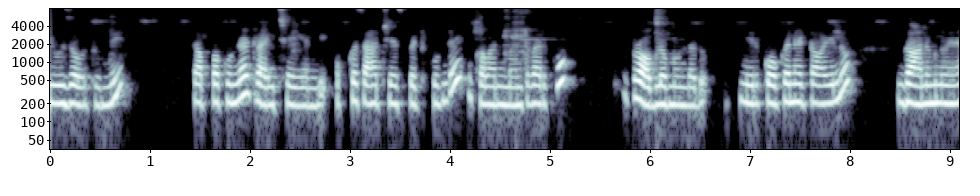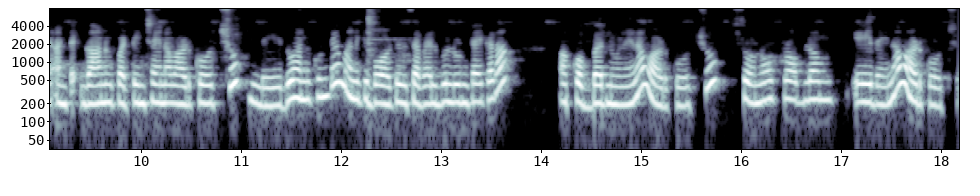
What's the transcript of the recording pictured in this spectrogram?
యూజ్ అవుతుంది. తప్పకుండా ట్రై చేయండి. ఒక్కసారి చేసి పెట్టుకుంటే ఒక వన్ మంత్ వరకు ప్రాబ్లం ఉండదు. మీరు కోకోనట్ ఆయిల్, గానుగు నూనె అంటే గానుగు పట్టించైనా వాడుకోవచ్చు. లేదు అనుకుంటే మనకి బాటిల్స్ అవైలబుల్ ఉంటాయి కదా! ఆ కొబ్బరి నూనె అయినా వాడుకోవచ్చు. సో, నో ప్రాబ్లం ఏదైనా వాడుకోవచ్చు.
